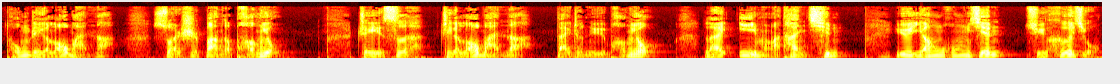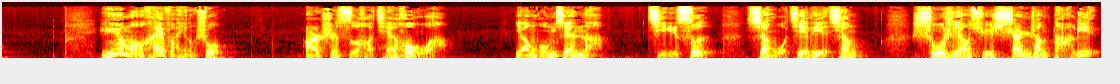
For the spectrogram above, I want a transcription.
同这个老板呢算是半个朋友。这一次，这个老板呢带着女朋友来一马探亲，约杨红坚。去喝酒，于某还反映说，二十四号前后啊，杨红仙呢几次向我借猎枪，说是要去山上打猎，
